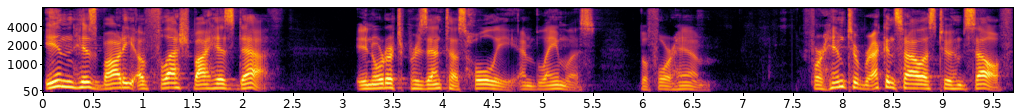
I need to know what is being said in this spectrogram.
in his body of flesh by his death, in order to present us holy and blameless before him for him to reconcile us to himself,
